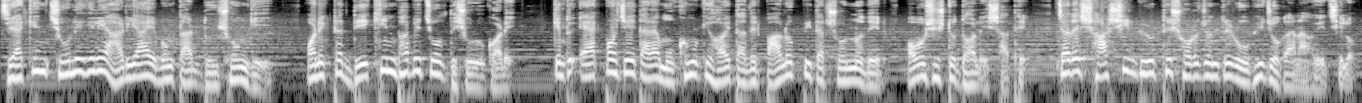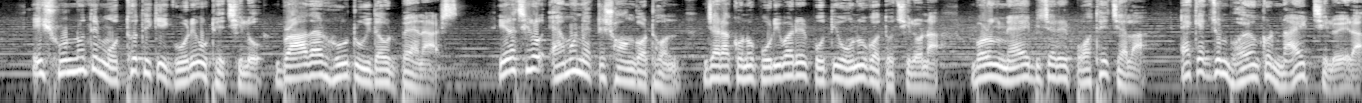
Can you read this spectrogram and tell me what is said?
জ্যাকেন চলে গেলে আরিয়া এবং তার দুই সঙ্গী অনেকটা দেখিনভাবে চলতে শুরু করে। কিন্তু এক পর্যায়ে তারা মুখোমুখি হয় তাদের পালক পিতার সৈন্যদের অবশিষ্ট দলের সাথে, যাদের শাসির বিরুদ্ধে ষড়যন্ত্রের অভিযোগ আনা হয়েছিল। এই সৈন্যদের মধ্য থেকেই গড়ে উঠেছিল ব্রাদারহুড উইদাউট ব্যানার্স এরা ছিল এমন একটা সংগঠন যারা কোনো পরিবারের প্রতি অনুগত ছিল না, বরং ন্যায় বিচারের পথে চলা এক একজন ভয়ঙ্কর নাইট ছিল এরা।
